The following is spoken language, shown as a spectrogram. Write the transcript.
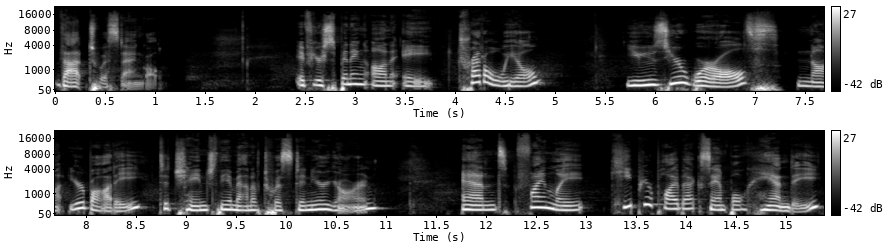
that twist angle. If you're spinning on a treadle wheel, use your whirls, not your body, to change the amount of twist in your yarn. And finally, keep your plyback sample handy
